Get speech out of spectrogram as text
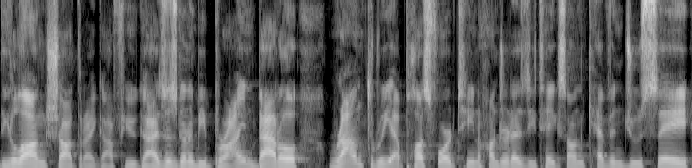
The long shot that I got for you guys is going to be Bryan Battle round three at plus 1400 as he takes on Kevin Jousset.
